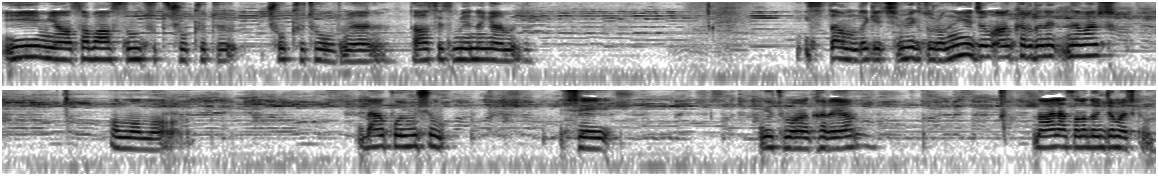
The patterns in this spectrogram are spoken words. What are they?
İyiyim ya sabah astım tuttu çok kötü. Çok kötü oldum yani. Daha sesim yerine gelmedi. İstanbul'da geçirmek zor. Niye canım Ankara'da ne, ne var? Allah Allah. Ben koymuşum şey götümü Ankara'ya. Nalan sana döneceğim aşkım.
